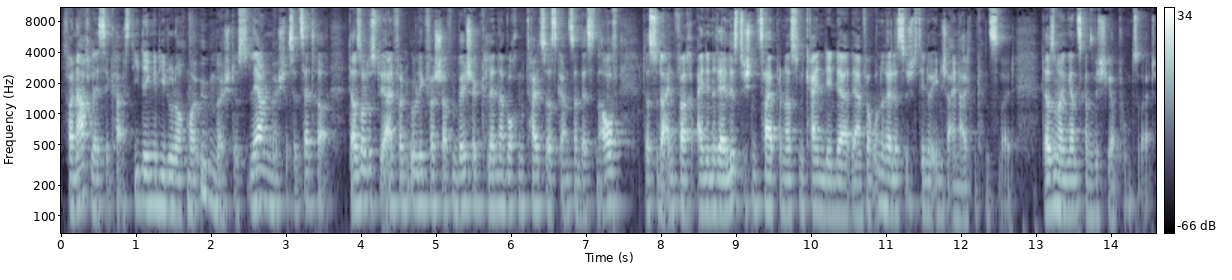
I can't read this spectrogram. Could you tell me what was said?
vernachlässigt hast, die Dinge, die du nochmal üben möchtest, lernen möchtest, etc. Da solltest du dir einfach einen Überblick verschaffen, welche Kalenderwochen teilst du das Ganze am besten auf, dass du da einfach einen realistischen Zeitplan hast und keinen, den der, der einfach unrealistisch ist, den du eh nicht einhalten kannst. Soweit. Das ist mal ein ganz, ganz wichtiger Punkt soweit.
